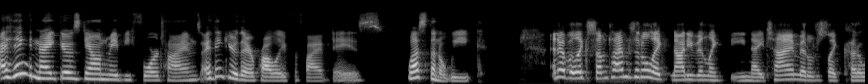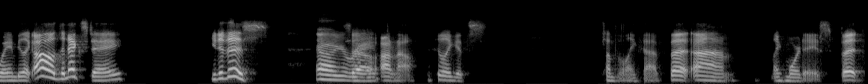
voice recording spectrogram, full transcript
I think night goes down maybe four times. I think you're there probably for five days. Less than a week. I know, but like sometimes it'll like not even like be nighttime. It'll just like cut away and be like, oh, the next day, you did this. Oh, you're so right. I don't know. I feel like it's something like that, but um, like more days. But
